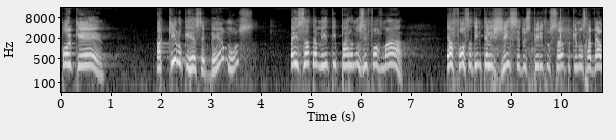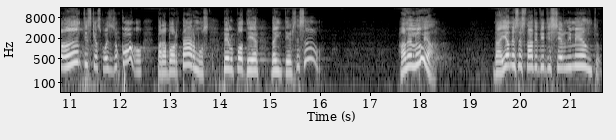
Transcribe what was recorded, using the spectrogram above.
Porque aquilo que recebemos é exatamente para nos informar. É a força de inteligência do Espírito Santo que nos revela antes que as coisas ocorram, para abortarmos pelo poder da intercessão. Aleluia! Daí a necessidade de discernimento.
